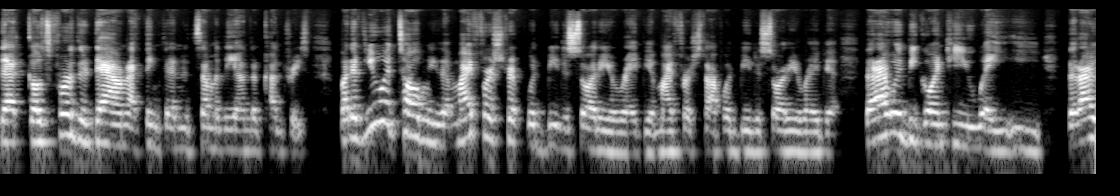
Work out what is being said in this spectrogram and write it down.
that goes further down, I think, than in some of the other countries. But if you had told me that my first trip would be to Saudi Arabia, my first stop would be to Saudi Arabia, that I would be going to UAE, that I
